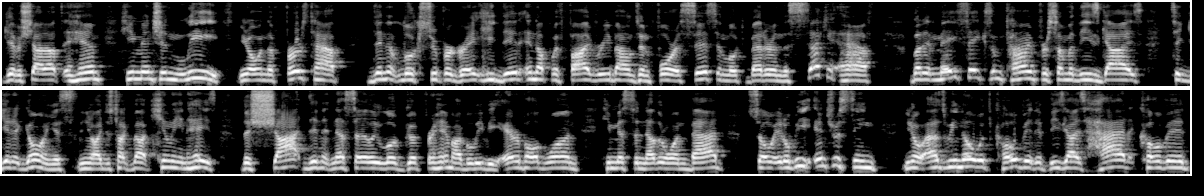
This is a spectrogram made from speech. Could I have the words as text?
give a shout out to him. He mentioned Lee, you know, in the first half didn't look super great. He did end up with five rebounds and four assists and looked better in the second half, but it may take some time for some of these guys to get it going. It's, you know, I just talked about Killian Hayes. The shot didn't necessarily look good for him. I believe he airballed one. He missed another one bad. So it'll be interesting, you know, as we know with COVID, if these guys had COVID,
